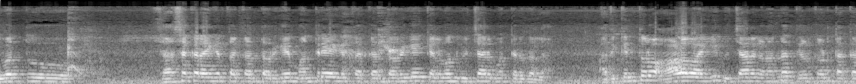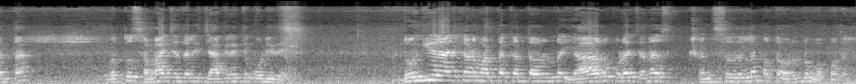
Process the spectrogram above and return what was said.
ಇವತ್ತು ಶಾಸಕರಾಗಿರ್ತಕ್ಕಂಥವ್ರಿಗೆ, ಮಂತ್ರಿಯಾಗಿರ್ತಕ್ಕಂಥವ್ರಿಗೆ ಕೆಲವೊಂದು ವಿಚಾರ ಗೊತ್ತಿರೋದಲ್ಲ. ಅದಕ್ಕಿಂತಲೂ ಆಳವಾಗಿ ವಿಚಾರಗಳನ್ನು ತಿಳ್ಕೊಳ್ತಕ್ಕಂಥ, ಇವತ್ತು ಸಮಾಜದಲ್ಲಿ ಜಾಗೃತಿ ಮೂಡಿದೆ. ಡೊಂಗಿ ರಾಜಕಾರಣ ಮಾಡ್ತಕ್ಕಂಥವ್ರನ್ನ ಯಾರು ಕೂಡ ಜನ ಕ್ಷಮಿಸೋದಿಲ್ಲ ಮತ್ತು ಅವರನ್ನು ಒಪ್ಪೋದಿಲ್ಲ.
